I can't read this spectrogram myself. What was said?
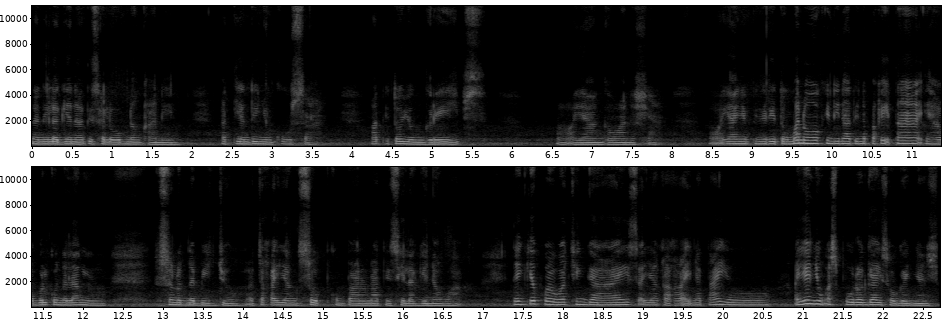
na nilagyan natin sa loob ng kanin. At yan din yung kusa. At ito yung grapes. Oh, ayan, gawa na siya. Oh, ayan yung piniritong manok. Hindi natin napakita. Ihabol ko na lang yung susunod na video. At saka yung soup kung paano natin sila ginawa. Thank you for watching guys. Ayan, kakain na tayo. Ayan yung aspura guys. O, ganyan siya.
